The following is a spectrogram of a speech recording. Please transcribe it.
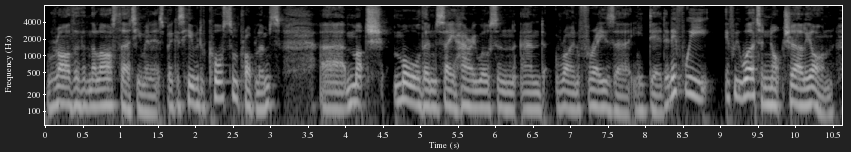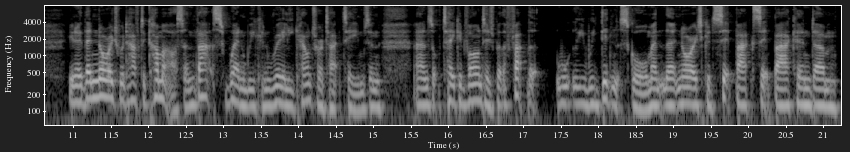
rather than the last 30 minutes because he would have caused some problems, uh, much more than, say, Harry Wilson and Ryan Fraser he did. And if we if we were to notch early on, you know, then Norwich would have to come at us, and that's when we can really counterattack teams and and sort of take advantage. But the fact that we, we didn't score meant that Norwich could sit back, sit back, and um,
